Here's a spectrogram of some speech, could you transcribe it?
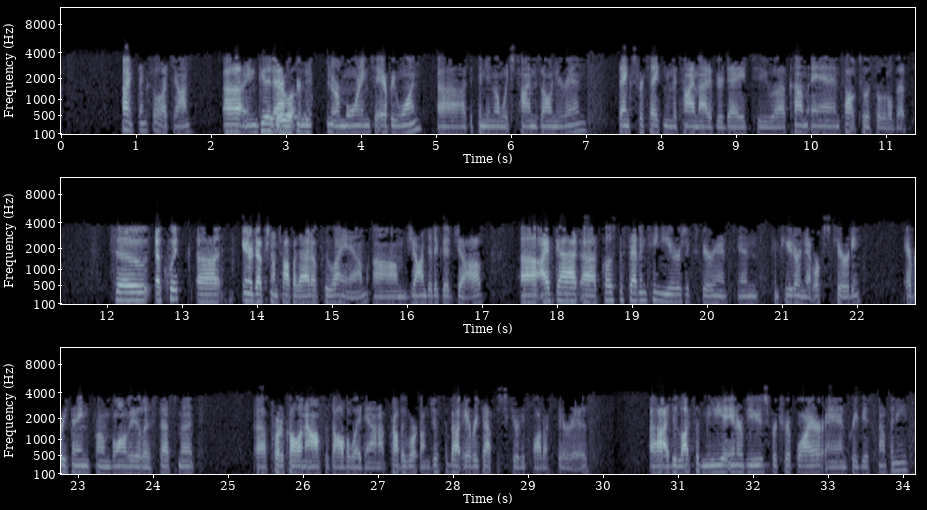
Hi, thanks a lot, John. Uh, and good You're afternoon welcome. or morning to everyone, uh, depending on which time zone you're in. Thanks for taking the time out of your day to uh, come and talk to us a little bit. So a quick uh, introduction on top of that of who I am. Um, John did a good job. Uh, I've got uh, close to 17 years experience in computer network security, everything from vulnerability assessment, uh, protocol analysis all the way down. I've probably worked on just about every type of security product there is. Uh, I do lots of media interviews for Tripwire and previous companies.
